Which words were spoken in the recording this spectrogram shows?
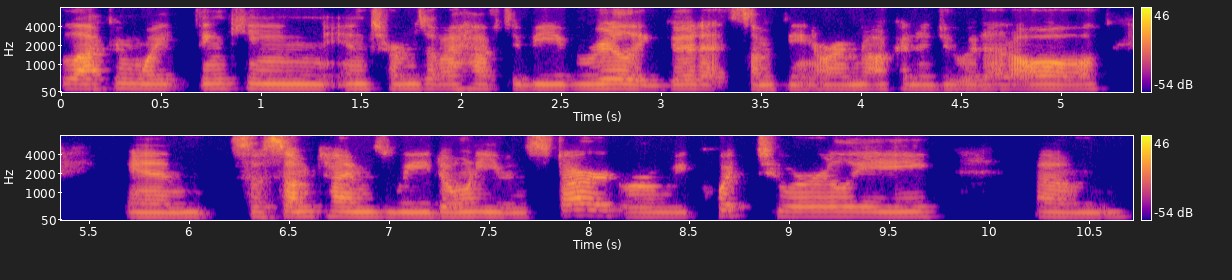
black and white thinking in terms of i have to be really good at something or i'm not going to do it at all. And so sometimes we don't even start or we quit too early. Um,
